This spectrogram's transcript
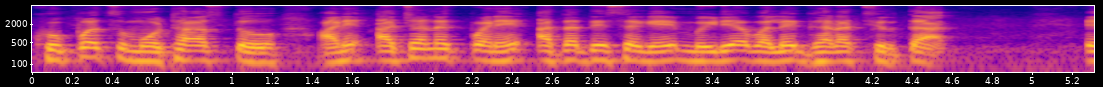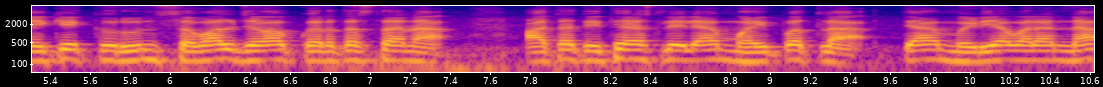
खूपच मोठा असतो आणि अचानकपणे आता ते सगळे मीडियावाले घरात शिरतात. एक एक करून सवाल जवाब करत असताना आता तिथे असलेल्या महिपतला त्या मीडियावाल्यांना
